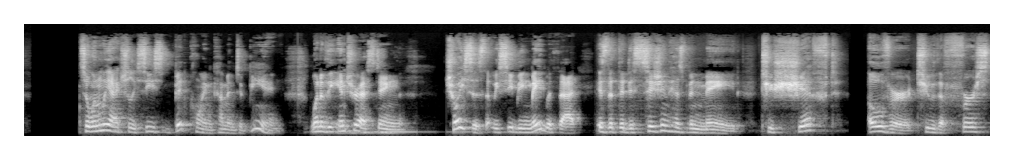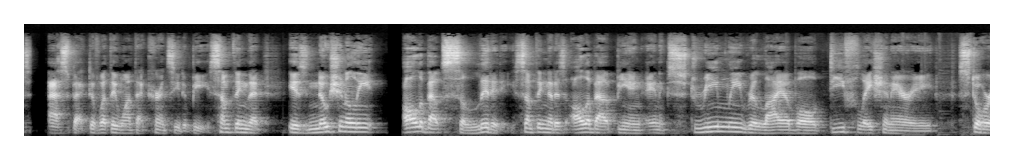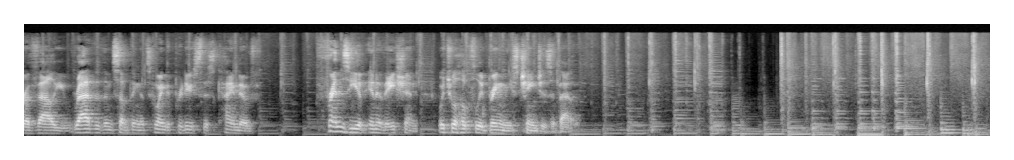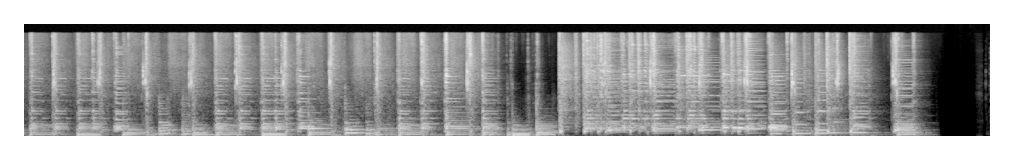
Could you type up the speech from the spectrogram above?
So when we actually see Bitcoin come into being, one of the interesting choices that we see being made with that is that the decision has been made to shift over to the first aspect of what they want that currency to be. Something that is notionally all about solidity, something that is all about being an extremely reliable, deflationary store of value rather than something that's going to produce this kind of frenzy of innovation, which will hopefully bring these changes about.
